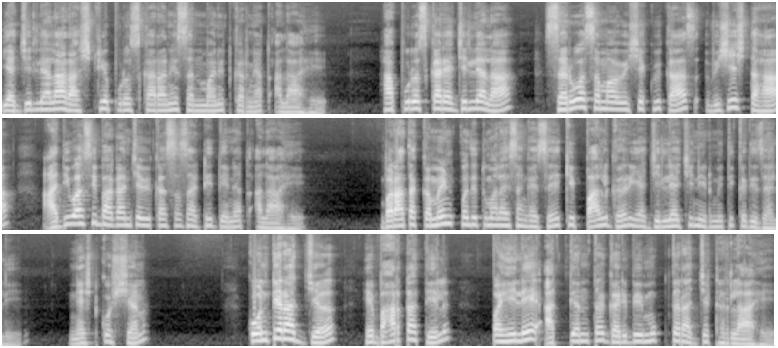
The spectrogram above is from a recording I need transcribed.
या जिल्ह्याला राष्ट्रीय पुरस्काराने सन्मानित करण्यात आला आहे. हा पुरस्कार या जिल्ह्याला सर्वसमावेशक विकास विशेषतः आदिवासी भागांच्या विकासासाठी देण्यात आला आहे. बरं आता कमेंटमध्ये तुम्हाला हे सांगायचं आहे की पालघर या जिल्ह्याची निर्मिती कधी झाली? Next question. कोणते राज्य हे भारतातील पहिले अत्यंत गरिबीमुक्त राज्य ठरलं आहे?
